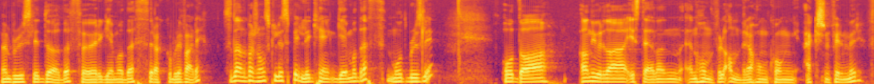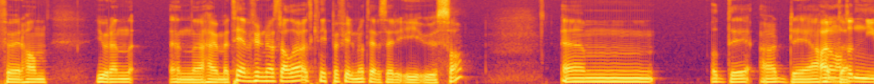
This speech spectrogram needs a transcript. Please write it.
Men Bruce Lee døde før Game of Death rakk å bli ferdig. Så denne personen skulle spille Game of Death mot Bruce Lee. Og da Han gjorde da i stedet en, en håndfull andre Hongkong-actionfilmer før han gjorde en, en haug med TV-filmer i Australia, et knippe filmer og TV-serier i USA. Um, og det er det jeg hadde. Har han hatt en ny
